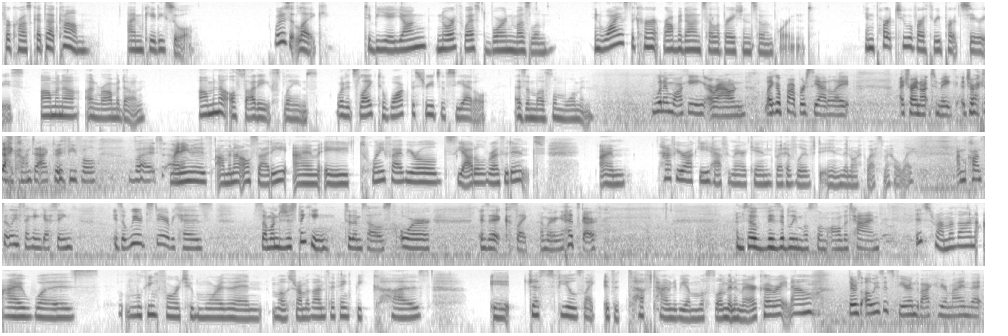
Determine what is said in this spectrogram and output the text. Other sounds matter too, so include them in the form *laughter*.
For Crosscut.com, I'm Katie Sewell. What is it like to be a young Northwest born Muslim, and why is the current Ramadan celebration so important? In part two of our three part series, Amina on Ramadan, Amina Al Sadi explains what it's like to walk the streets of Seattle as a Muslim woman. When I'm walking around like a proper Seattleite, I try not to make a direct *laughs* eye contact with people. But my name um, is Amina Al Sadi. I'm a 25 year old Seattle resident. I'm half Iraqi, half American, but have lived in the Northwest my whole life. I'm constantly second guessing is a weird stare because someone is just thinking to themselves, or is it because like I'm wearing a headscarf? I'm so visibly Muslim all the time. This Ramadan, I was looking forward to more than most Ramadans, I think, because it just feels like it's a tough time to be a Muslim in America right now. There's always this fear in the back of your mind that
